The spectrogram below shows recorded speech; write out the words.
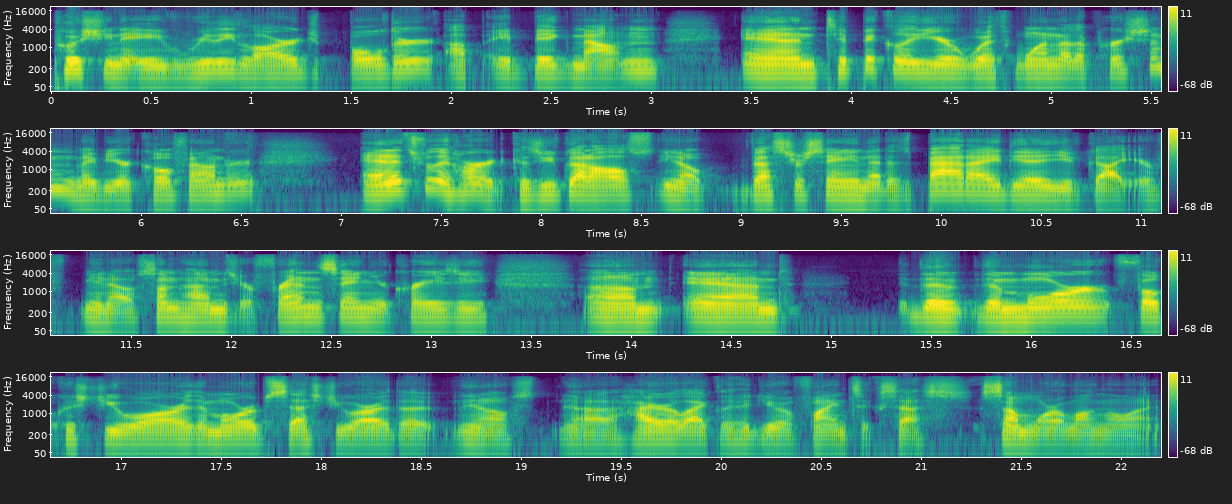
pushing a really large boulder up a big mountain. And typically you're with one other person, maybe your co founder. And it's really hard because you've got all, you know, investors saying that is a bad idea. You've got your, you know, sometimes your friends saying you're crazy. Um, and the the more focused you are, the more obsessed you are, the you know uh, higher likelihood you'll find success somewhere along the line.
